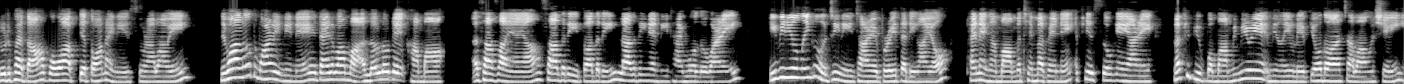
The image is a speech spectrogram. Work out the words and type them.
လူတစ်ဖက်သားဘဝပြတ်သွားနိုင်နေဆိုတာပါပဲ။မြန်မာလူသမားတွေအနေနဲ့တိုင်းတစ်ပါးမှာအလုပ်လုပ်တဲ့အခါမှာအဆဆရရစားသတိသွားသတိလာသတိနဲ့နေထိုင်ဖို့လိုပါတယ်။ဒီဗီဒီယိုလေးကိုကြည့်နေကြတဲ့ပရိသတ်တွေကရောထိုင်းနိုင်ငံမှာမထင်မှတ်ဘဲနဲ့အဖြစ်ဆိုးခဲ့ရတဲ့မဖြစ်ပြူပေါ်မှာမိမိတို့ရဲ့အမြင်လေးကိုလည်းပြောသွားကြပါအောင်ရှင်။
